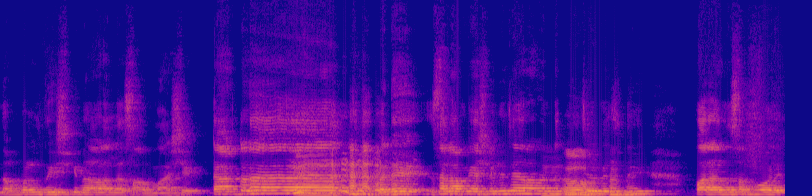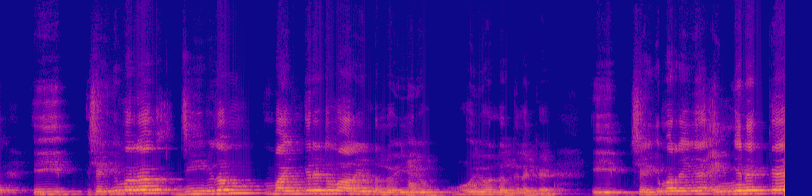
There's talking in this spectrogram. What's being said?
നമ്മൾ ഉദ്ദേശിക്കുന്ന ആളല്ല സർമാശ്. മറ്റേ സലാം കാശ്മീരിൽ ചേരാൻ വേണ്ടി വെച്ചിട്ട് പറയുന്ന സംഭവമാണ്. ഈ ശരിക്കും പറഞ്ഞാൽ ജീവിതം ഭയങ്കരമായിട്ട് മാറിയിട്ടുണ്ടല്ലോ ഈ ഒരു ഒരു കൊല്ലത്തിലൊക്കെ. ഈ ശരിക്കും പറഞ്ഞു കഴിഞ്ഞാൽ എങ്ങനെയൊക്കെ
